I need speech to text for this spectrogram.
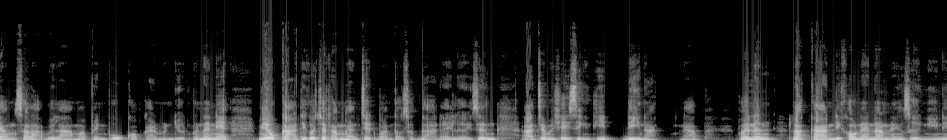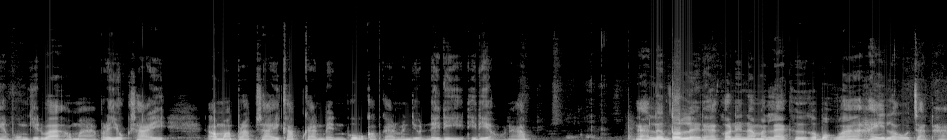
ยังสละเวลามาเป็นผู้ประกอบการมันหยุดเพราะนั้นเนี่ยมีโอกาสที่ก็จะทำงาน 7 วันต่อสัปดาห์ได้เลย ซึ่งอาจจะไม่ใช่สิ่งที่ดีนักนะครับเพราะฉะนั้นหลักการที่เขาแนะนำในหนังสือนี้เนี่ยผมคิดว่าเอามาประยุกต์ใช้ เอามาปรับใช้กับการเป็นผู้ประกอบการมันหยุดได้ดีทีเดียวนะครับเริ่มต้นเลยนะข้อแนะนำมันแรกคือเขาบอกว่าให้เราจัดหา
